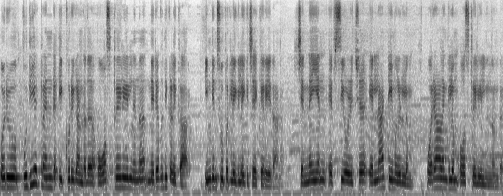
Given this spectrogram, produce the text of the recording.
ഒരു പുതിയ ട്രെൻഡ് ഇക്കുറി കണ്ടത് ഓസ്ട്രേലിയയിൽ നിന്ന് നിരവധി കളിക്കാർ ഇന്ത്യൻ സൂപ്പർ ലീഗിലേക്ക് ചേക്കേറിയതാണ്. ചെന്നൈയൻ എഫ് സി ഒഴിച്ച് എല്ലാ ടീമുകളിലും ഒരാളെങ്കിലും ഓസ്ട്രേലിയയിൽ നിന്നുണ്ട്.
